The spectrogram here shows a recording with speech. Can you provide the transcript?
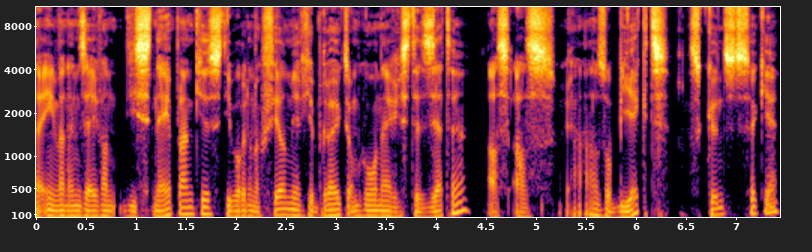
dat een van hen zei van die snijplankjes, die worden nog veel meer gebruikt om gewoon ergens te zetten, als, als, ja, als object, als kunststukje,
